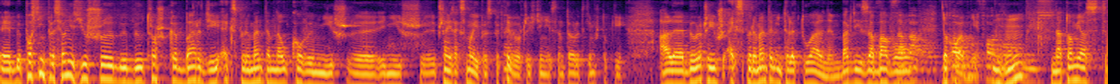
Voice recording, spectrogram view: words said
y, postimpresjonizm już y, był troszkę bardziej eksperymentem naukowym niż, niż przynajmniej tak z mojej perspektywy, oczywiście nie jestem teoretykiem sztuki, ale był raczej już eksperymentem intelektualnym, bardziej zabawą. Zabawą, dokładnie. formą, formą Mhm. niż- Natomiast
